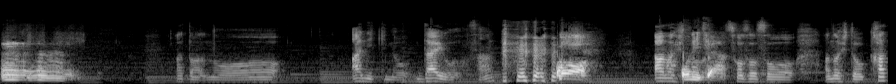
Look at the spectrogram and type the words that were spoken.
うんうんうん。あと、あのー兄貴の大悟さんあ あの人、お兄ちゃんそうそうそう。あの人、カッ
